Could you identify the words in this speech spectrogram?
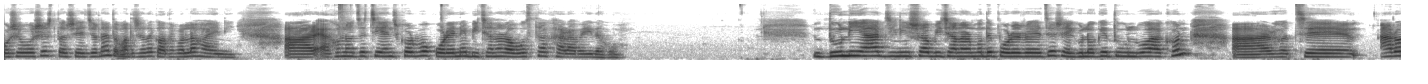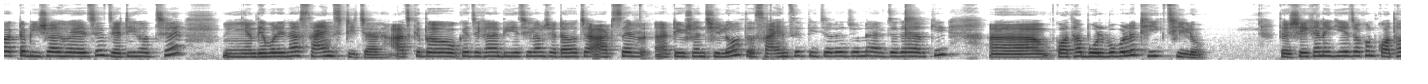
বসে বসে, তো সেই জন্য তোমাদের সাথে কথা বলা হয়নি। আর এখন হচ্ছে চেঞ্জ করব, করে নে বিছানার অবস্থা খারাপ, এই দেখো। দুনিয়ার জিনিস সব বিছানার মধ্যে পড়ে রয়েছে, সেগুলোকে তুলবো এখন। আর হচ্ছে, আরও একটা বিষয় হয়েছে, যেটি হচ্ছে দেবলীনার সায়েন্স টিচার আজকে তো ওকে যেখানে দিয়েছিলাম সেটা হচ্ছে আর্টসের টিউশন ছিল। তো সায়েন্সের টিচারের জন্য এক জায়গায় আর কি কথা বলব বলে ঠিক ছিল। তো সেখানে গিয়ে যখন কথা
